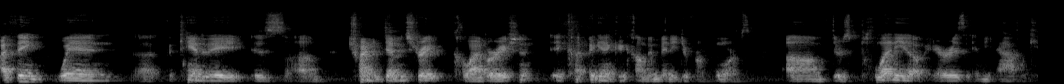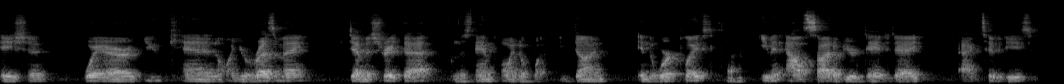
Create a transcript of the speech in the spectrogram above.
I think when uh, the candidate is um, trying to demonstrate collaboration, it again can come in many different forms. Um, there's plenty of areas in the application where you can, on your resume, demonstrate that from the standpoint of what you've done in the workplace, Okay. even outside of your day-to-day activities.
